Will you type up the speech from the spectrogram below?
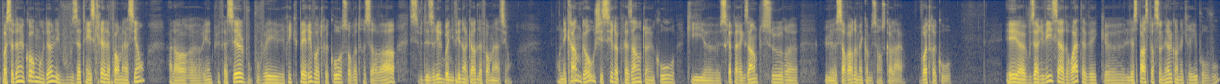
possédez un cours Moodle et vous vous êtes inscrit à la formation. Alors, euh, rien de plus facile, vous pouvez récupérer votre cours sur votre serveur si vous désirez le bonifier dans le cadre de la formation. Mon écran de gauche ici représente un cours qui euh, serait par exemple sur euh, le serveur de ma commission scolaire, votre cours. Et vous arrivez ici à droite avec l'espace personnel qu'on a créé pour vous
